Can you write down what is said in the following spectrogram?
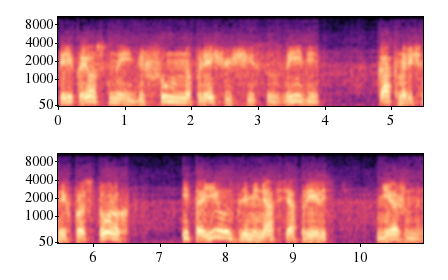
перекрестной, бесшумно плещущейся зыби, как на речных просторах, и таилась для меня вся прелесть, нежная,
